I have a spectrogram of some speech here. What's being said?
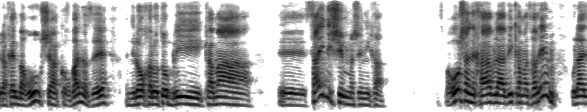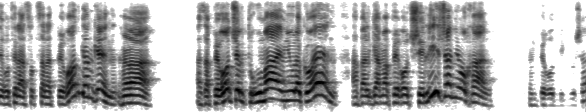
ולכן ברור שהקורבן הזה, אני לא אוכל אותו בלי כמה אה, סיידישים, מה שנקרא. אז ברור שאני חייב להביא כמה דברים, אולי אני רוצה לעשות סלט פירות גם כן, אז הפירות של תרומה הם יהיו לכהן, אבל גם הפירות שלי שאני אוכל, הם פירות בקדושה.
